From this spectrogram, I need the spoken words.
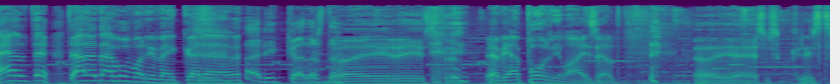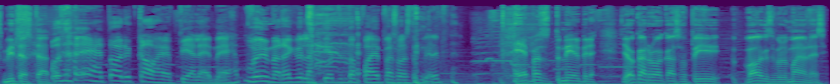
Täältä, täällä on jotain huumoriveikkoja täällä. Mä dikkaan tosta. Oi Ristu. Ja vielä porilaiselta. Oi Jeesus Kristus. Mitäs tää? Mutta eihän toi nyt kauhean pieleen mene. Mä ymmärrän kyllä tietyn tapaa epäsuosta mielipide. Epäsuosittu mielipide. Joka ruoka sopii valkoiselle majoneesi.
